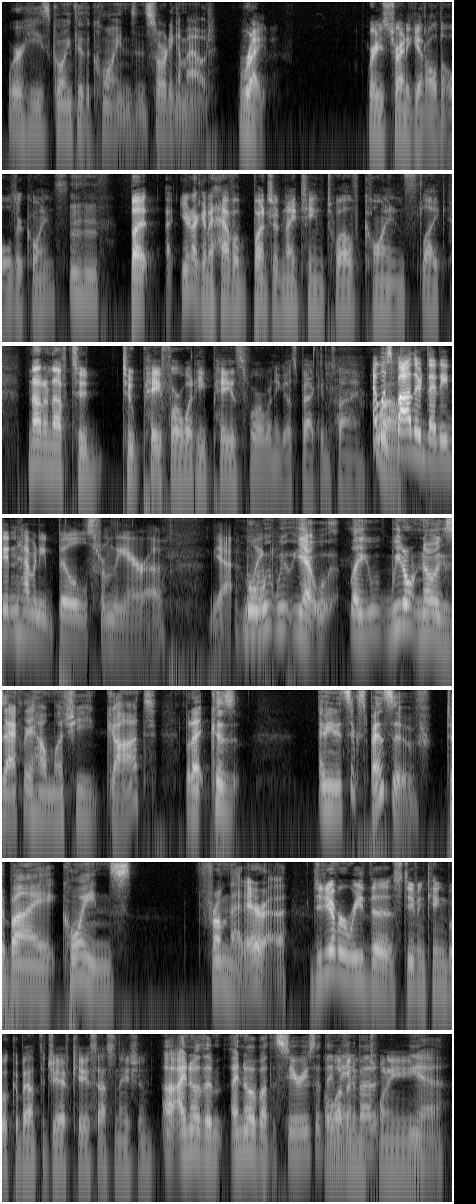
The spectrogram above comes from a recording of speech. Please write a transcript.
where he's going through the coins and sorting them out. Right. Where he's trying to get all the older coins. Mhm. But uh, you're not going to have a bunch of 1912 coins, like, not enough to to pay for what he pays for when he goes back in time. I was Well- bothered that he didn't have any bills from the era. Yeah. Well, like, we, we, yeah, like we don't know exactly how much he got, but I because, I mean, it's expensive to buy coins from that era. Did you ever read the Stephen King book about the JFK assassination? Uh, I know the I know about the series that they made about twenty. it. Yeah,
